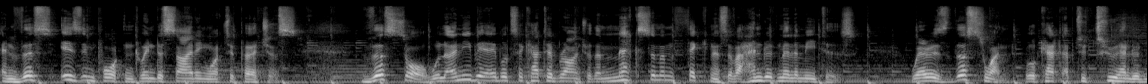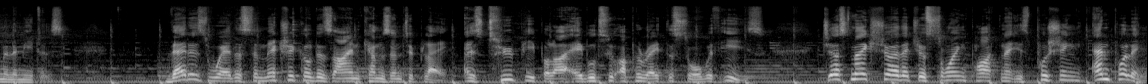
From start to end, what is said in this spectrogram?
and this is important when deciding what to purchase. This saw will only be able to cut a branch with a maximum thickness of 100 millimeters, whereas this one will cut up to 200 millimeters. That is where the symmetrical design comes into play, as two people are able to operate the saw with ease. Just make sure that your sawing partner is pushing and pulling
